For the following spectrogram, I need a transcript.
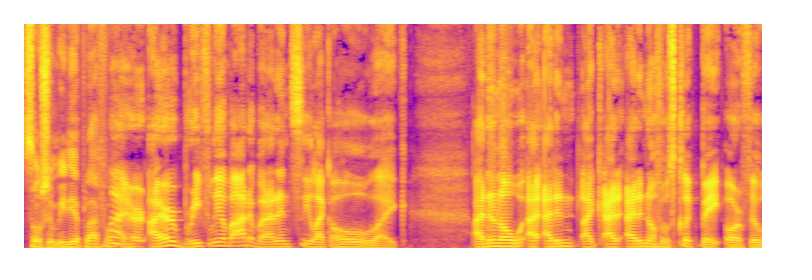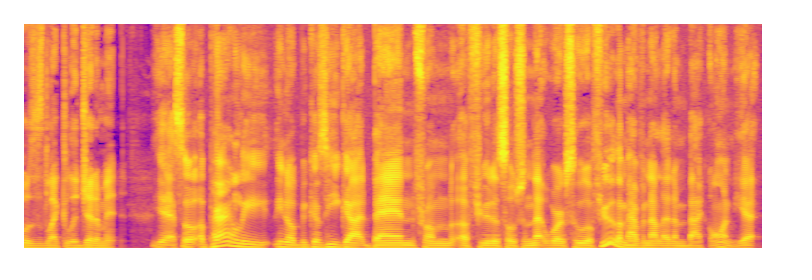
social media platform? I heard I heard briefly about it, but I didn't see like a whole like. I don't know. I, I didn't like. I, I didn't know if it was clickbait or if it was like legitimate. Yeah, so apparently, you know, because he got banned from a few of the social networks, who a few of them have not let him back on yet.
